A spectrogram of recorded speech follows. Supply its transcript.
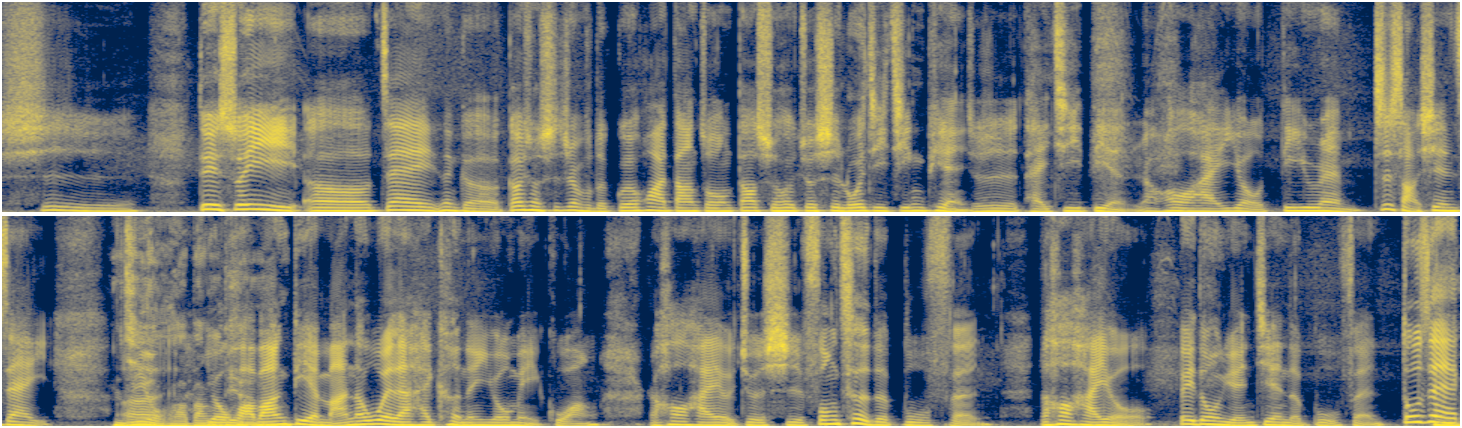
是对，所以呃，在那个高雄市政府的规划当中，到时候就是逻辑晶片，就是台积电，然后还有 DRAM，至少现在已经有华邦、呃、有华邦电嘛，那未来还可能有美光，然后还有就是封测的部分，然后还有被动元件的部分，都在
